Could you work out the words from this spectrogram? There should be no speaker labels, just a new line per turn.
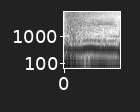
me.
